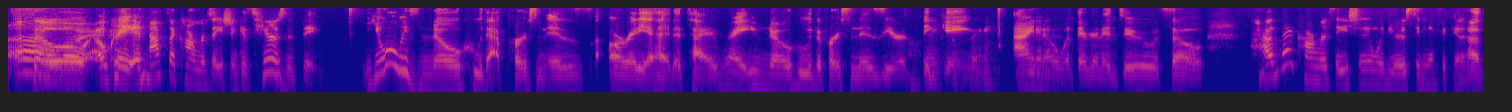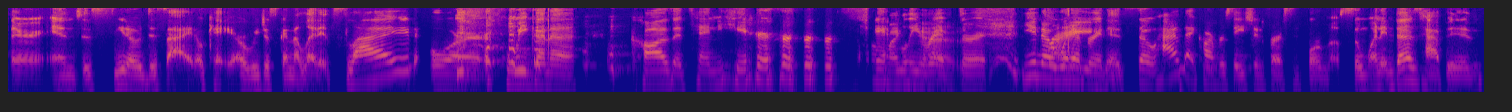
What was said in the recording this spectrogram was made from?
oh, so okay, and that's a conversation because here's the thing: you always know who that person is already ahead of time, right? You know who the person is. You're thinking, I yeah. know what they're gonna do. So have that conversation with your significant other and just you know decide okay are we just gonna let it slide or are we gonna cause a 10 year oh family oh rift or you know right. whatever it is so have that conversation first and foremost so when it does happen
